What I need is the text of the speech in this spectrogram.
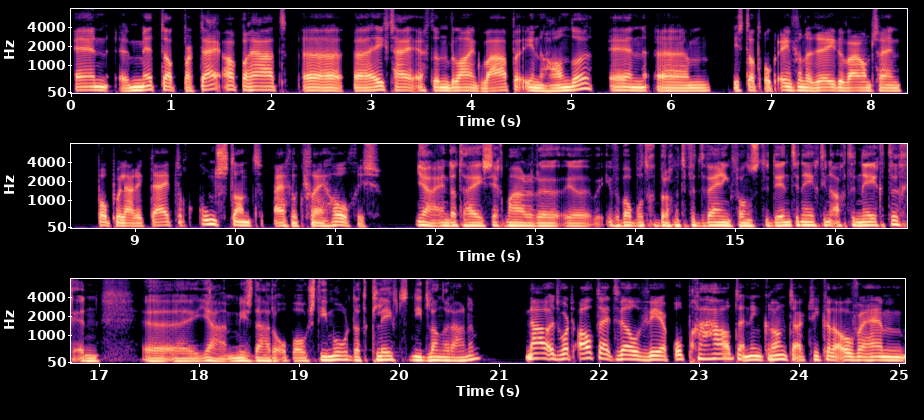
En eh, met dat partijapparaat uh, heeft hij echt een belangrijk wapen in handen. En um, is dat ook een van de redenen waarom zijn populariteit toch constant eigenlijk vrij hoog is. Ja, en dat hij zeg maar in verband wordt gebracht met de verdwijning van studenten in 1998 en ja, misdaden op Oost-Timor, dat kleeft niet langer aan hem? Nou, het wordt altijd wel weer opgehaald en in krantenartikelen over hem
